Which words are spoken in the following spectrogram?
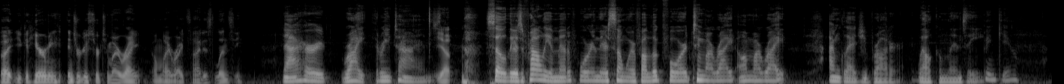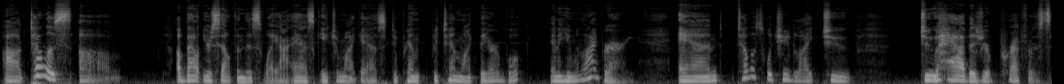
but you can hear me introduce her to my right. On my right side is Lindsay. Now I heard right three times. Yep. so there's probably a metaphor in there somewhere. If I look forward to my right, on my right, I'm glad you brought her. Welcome, Lindsay. Thank you. Uh, tell us um, about yourself in this way. I ask each of my guests to pre- pretend like they are a book in a human library, and tell us what you'd like to to have as your preface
